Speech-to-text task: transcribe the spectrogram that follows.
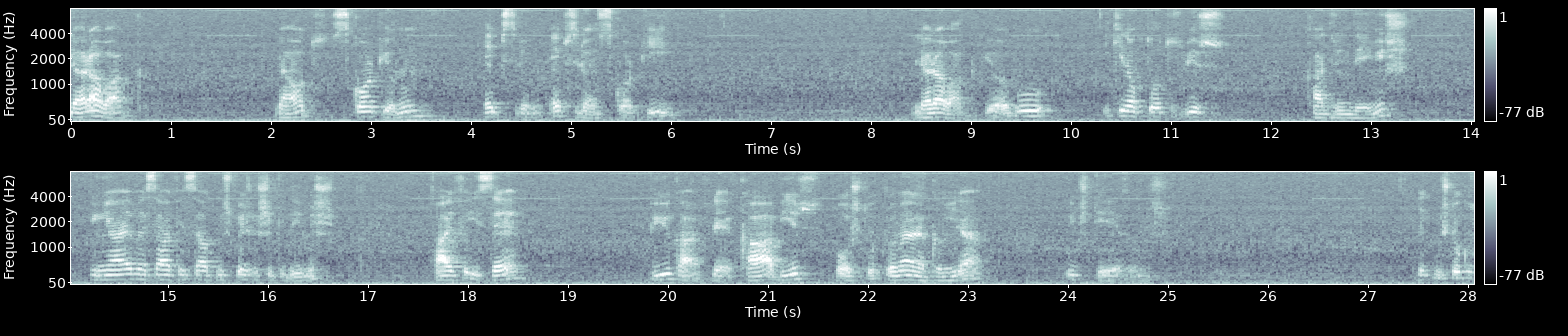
Laravag yahut Scorpion'un Epsilon, Epsilon Scorpii Laravag diyor. Bu 2.31 kadrindeymiş. Dünyaya mesafesi 65 ışık yılıymış. Tayfı ise büyük harfle K1 boşluk Roman rakamıyla 3 diye yazılmış. 79.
